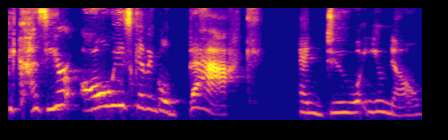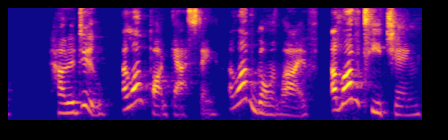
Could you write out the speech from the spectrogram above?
because you're always going to go back and do what you know how to do. I love podcasting. I love going live. I love teaching.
